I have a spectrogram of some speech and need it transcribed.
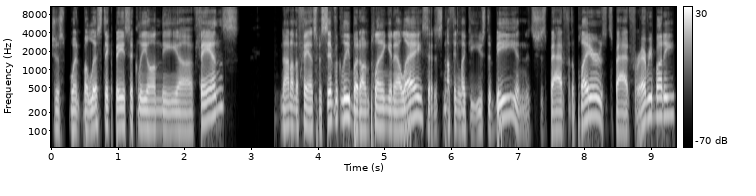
just went ballistic basically on the uh, fans, not on the fans specifically, but on playing in LA. Said it's nothing like it used to be, and it's just bad for the players. It's bad for everybody.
